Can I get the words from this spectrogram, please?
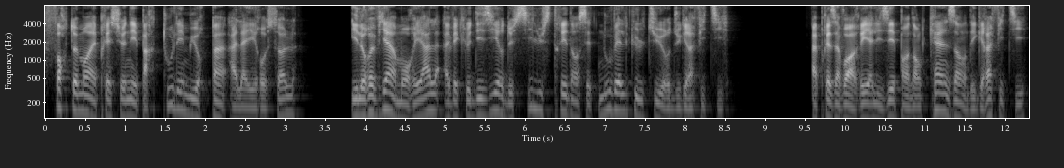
Fortement impressionné par tous les murs peints à l'aérosol, il revient à Montréal avec le désir de s'illustrer dans cette nouvelle culture du graffiti. Après avoir réalisé pendant 15 ans des graffitis,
